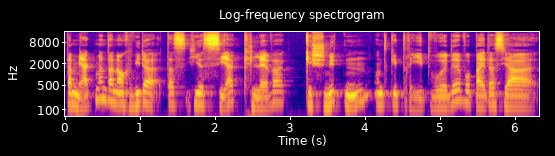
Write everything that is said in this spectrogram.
da merkt man dann auch wieder, dass hier sehr clever geschnitten und gedreht wurde, wobei das ja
